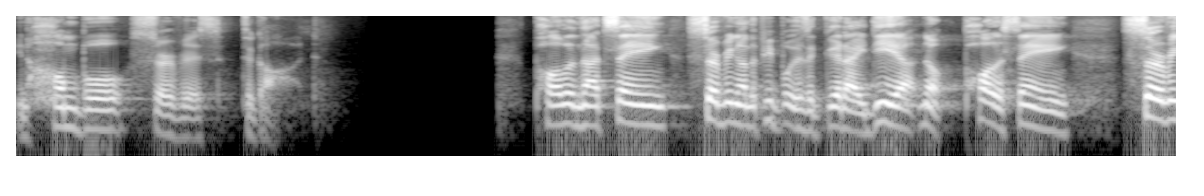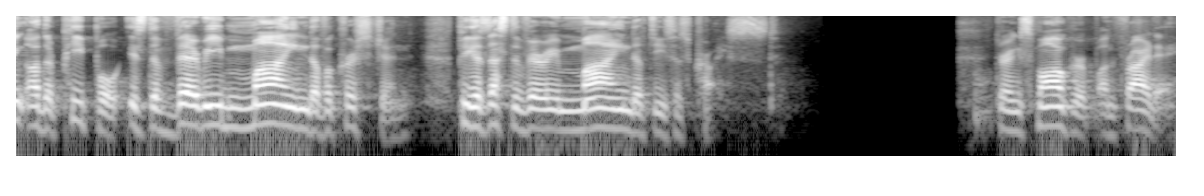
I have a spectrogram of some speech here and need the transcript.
in humble service to God. Paul is not saying serving other people is a good idea. No, Paul is saying serving other people is the very mind of a Christian because that's the very mind of Jesus Christ. During small group on Friday,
